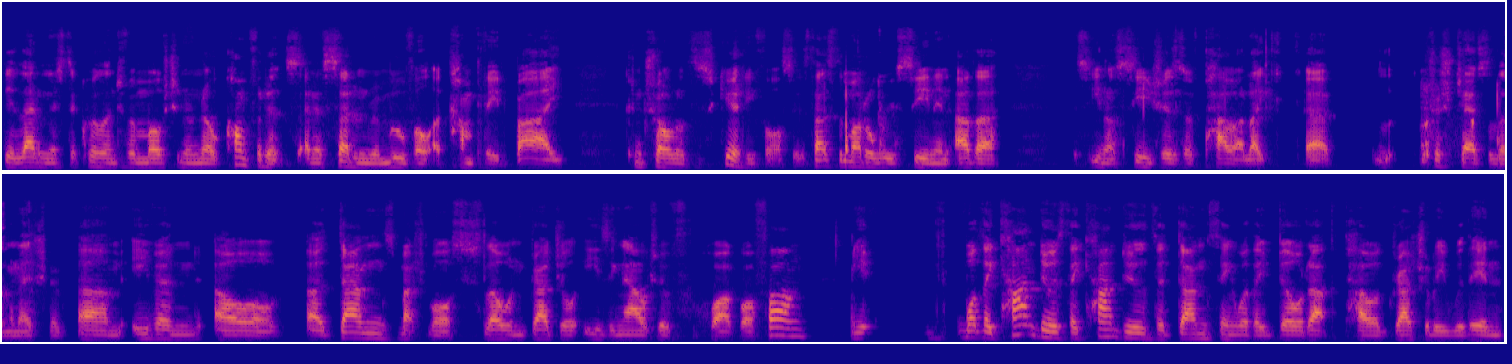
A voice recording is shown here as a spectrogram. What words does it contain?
the Leninist equivalent of a motion of no confidence and a sudden removal accompanied by control of the security forces. That's the model we've seen in other, you know, seizures of power, like uh, Khrushchev's elimination, of um, even or uh, Deng's much more slow and gradual easing out of Hua Guofeng what they can't do is they can't do the Deng thing where they build up power gradually within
